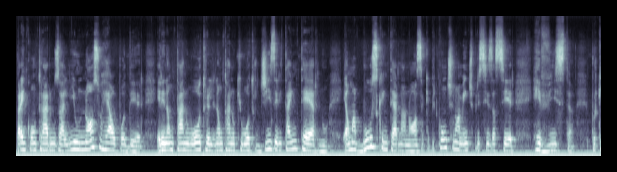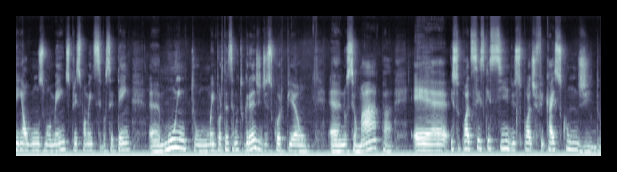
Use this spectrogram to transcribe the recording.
para encontrarmos ali o nosso real poder. Ele não está no outro, ele não está no que o outro diz, ele está interno. É uma busca interna nossa que continuamente precisa ser revista, porque em alguns momentos, principalmente se você tem é, muito, uma importância muito grande de escorpião é, no seu mapa, é, isso pode ser esquecido, isso pode ficar escondido.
